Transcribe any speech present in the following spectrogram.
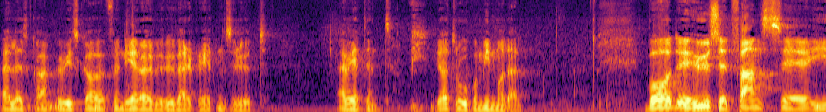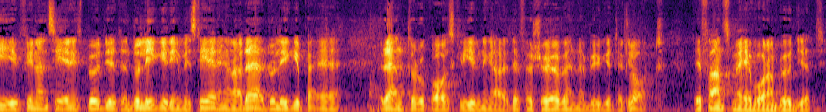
Eller kanske vi ska fundera över hur verkligheten ser ut. Jag vet inte. Jag tror på min modell. Badhuset fanns eh, i finansieringsbudgeten, då ligger investeringarna där, då ligger eh, räntor och avskrivningar. Det förs över när bygget är klart. Det fanns med i vår budget.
